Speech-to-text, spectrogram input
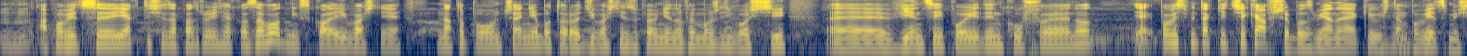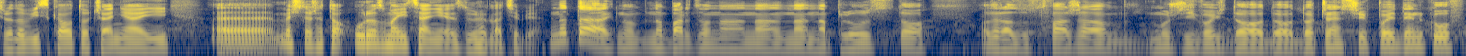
Mhm. A powiedz, e, jak ty się zapatrujesz jako zawodnik z kolei właśnie na to połączenie, bo to rodzi właśnie zupełnie nowe możliwości, e, więcej pojedynków, e, no jak, powiedzmy takie ciekawsze, bo zmiana jakiegoś tam powiedzmy środowiska, otoczenia i e, myślę, że to urozmaicenie jest duże dla ciebie. No tak, no, no bardzo na, na, na, na plus to od razu stwarza możliwość do, do, do częstszych pojedynków,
